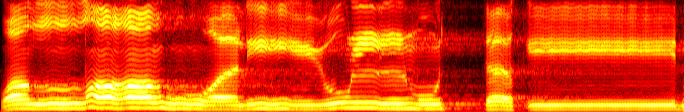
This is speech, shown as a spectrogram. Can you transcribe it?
والله ولي المتقين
